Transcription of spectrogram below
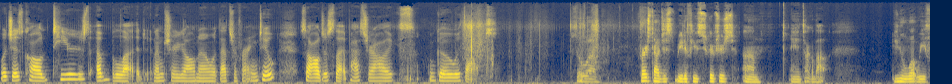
which is called Tears of Blood. And I'm sure y'all know what that's referring to. So I'll just let Pastor Alex go with that. So, uh, first, I'll just read a few scriptures um, and talk about, you know, what we've,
